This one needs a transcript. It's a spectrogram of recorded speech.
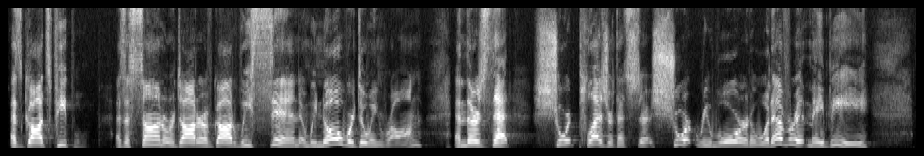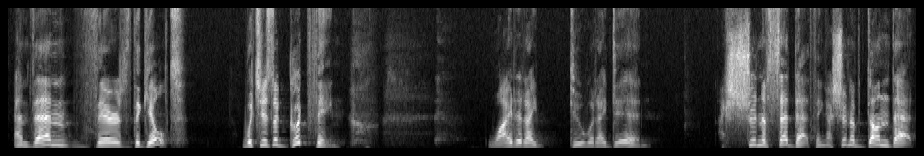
as God's people, as a son or a daughter of God, we sin and we know we're doing wrong, and there's that short pleasure, that short reward, or whatever it may be, and then there's the guilt, which is a good thing why did I do what I did? I shouldn't have said that thing. I shouldn't have done that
